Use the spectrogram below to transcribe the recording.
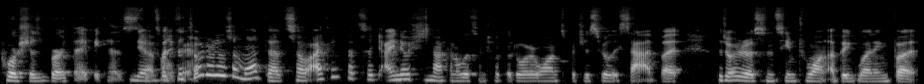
Portia's birthday because Yeah, but the fair. daughter doesn't want that. So I think that's like I know she's not going to listen to what the daughter wants, which is really sad. But the daughter doesn't seem to want a big wedding. But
